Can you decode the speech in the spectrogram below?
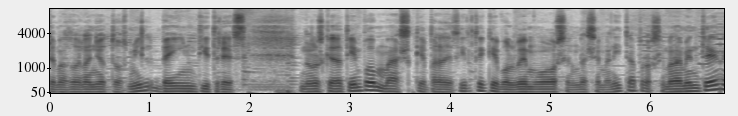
temazo del año 2023. No nos queda tiempo más que para decirte que volvemos en una semanita aproximadamente,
